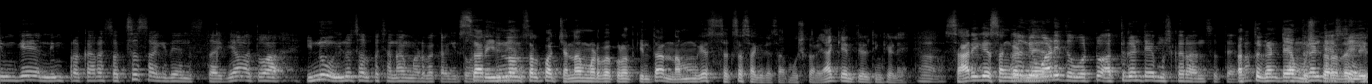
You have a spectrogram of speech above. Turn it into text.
ನಿಮ್ಗೆ ನಿಮ್ ಪ್ರಕಾರ ಸಕ್ಸಸ್ ಆಗಿದೆ ಅನಿಸ್ತಾ ಇದೆಯಾ? ಅಥವಾ ಇನ್ನೂ ಇನ್ನೂ ಸ್ವಲ್ಪ ಚೆನ್ನಾಗಿ ಮಾಡ್ಬೇಕಾಗಿತ್ತು ಸರ್ ಇನ್ನೊಂದು ಸ್ವಲ್ಪ ಚೆನ್ನಾಗಿ ಮಾಡಬೇಕು ಅನ್ನೋದಕ್ಕಿಂತ ನಮಗೆ ಸಕ್ಸಸ್ ಆಗಿದೆ ಸರ್ ಮುಷ್ಕರ. ಯಾಕೆ ಅಂತ ಹೇಳ್ತೀನಿ ಕೇಳಿ. ಸಾರಿಗೆ ಸಂಘಟನೆ ನೀವು ಮಾಡಿದ್ದು ಒಟ್ಟು ಹತ್ತು ಗಂಟೆ ಮುಷ್ಕರ ಅನ್ಸುತ್ತೆ ಹತ್ತು ಗಂಟೆಯ ಮುಷ್ಕರದಲ್ಲಿ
